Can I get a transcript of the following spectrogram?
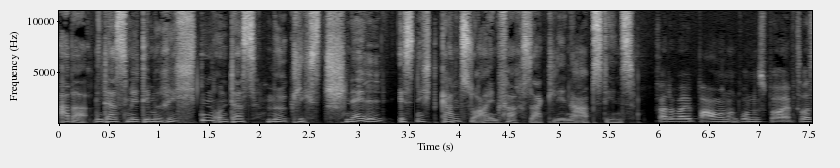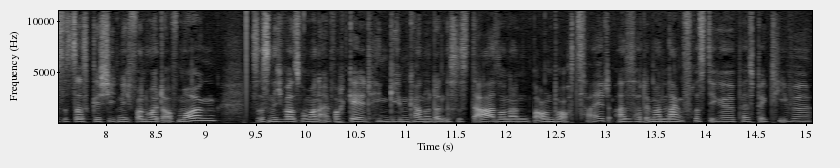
Aber das mit dem Richten und das möglichst schnell ist nicht ganz so einfach, sagt Lena Abstins gerade weil Bauen und Wohnungsbau, sowas ist, das geschieht nicht von heute auf morgen. Das ist nicht was, wo man einfach Geld hingeben kann und dann ist es da, sondern Bauen braucht Zeit. Also es hat immer eine langfristige Perspektive.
